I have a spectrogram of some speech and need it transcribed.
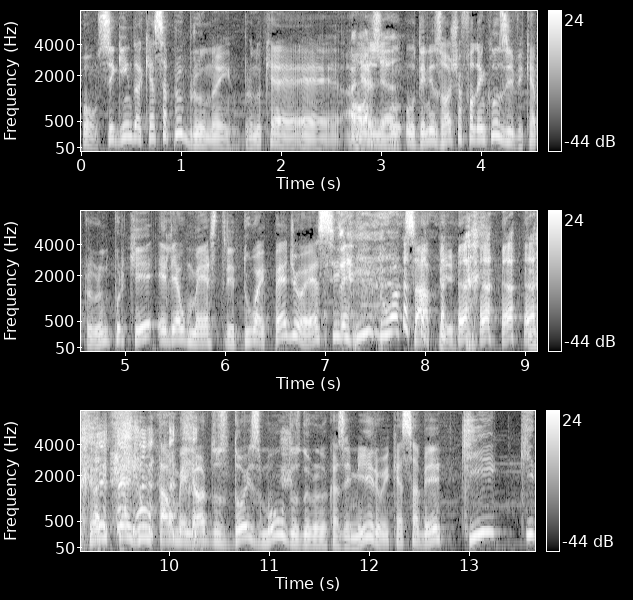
Bom, seguindo aqui essa é pro Bruno, hein? O Bruno que é. é- aliás, Olha. o, o Denis Rocha falou, inclusive, que é pro Bruno porque ele é o mestre do iPadOS e do WhatsApp. então ele quer juntar o melhor dos dois mundos do Bruno Casemiro e quer saber que. Que,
